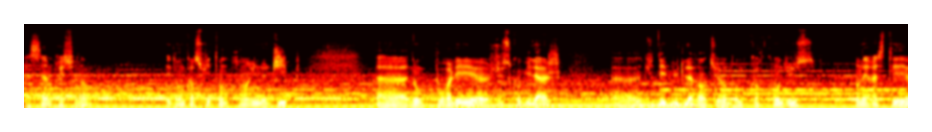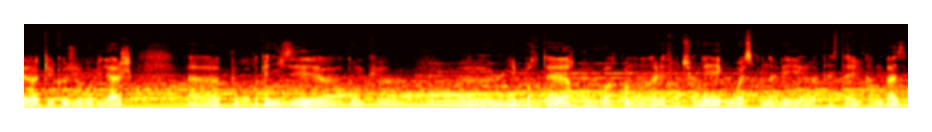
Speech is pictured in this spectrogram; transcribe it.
assez impressionnant. Et donc ensuite, on prend une jeep donc pour aller jusqu'au village du début de l'aventure, donc Corcondus. On est resté quelques jours au village euh, pour organiser euh, donc euh, les porteurs, pour voir comment on allait fonctionner, où est-ce qu'on allait installer le camp de base.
